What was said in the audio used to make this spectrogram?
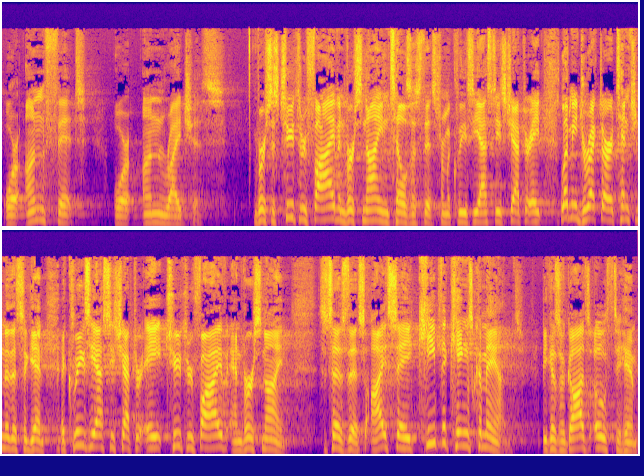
or unfit or unrighteous. Verses 2 through 5 and verse 9 tells us this from Ecclesiastes chapter 8. Let me direct our attention to this again. Ecclesiastes chapter 8, 2 through 5 and verse 9. It says this I say, keep the king's command because of God's oath to him.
